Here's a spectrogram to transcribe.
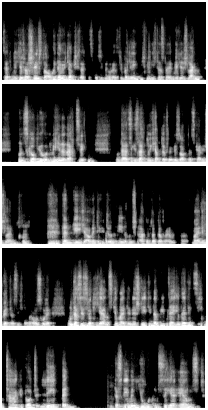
Sie hat mich gefragt, schläfst du auch in der Hütte? Habe ich gesagt, das muss ich mir noch erst überlegen. Ich will nicht, dass da irgendwelche Schlangen und Skorpionen mich in der Nacht zwicken. Und da hat sie gesagt, du, ich habe dafür gesorgt, dass keine Schlangen kommen. Dann gehe ich auch in die Hütte und, und schlafe dort auf, einem, auf meinem Bett, das ich dann raushole. Und das ist wirklich ernst gemeint, denn es steht in der Bibel, ihr werdet sieben Tage dort leben. Das nehmen Juden sehr ernst.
